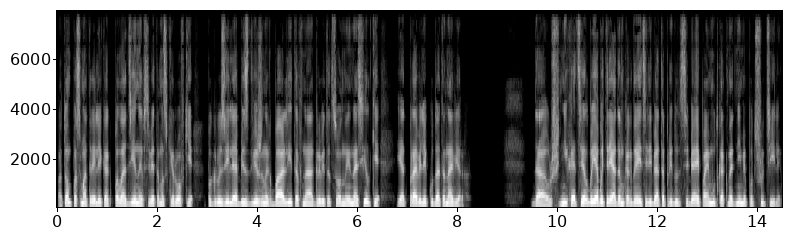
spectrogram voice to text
Потом посмотрели, как паладины в светомаскировке погрузили обездвиженных баолитов на гравитационные носилки и отправили куда-то наверх. Да уж, не хотел бы я быть рядом, когда эти ребята придут в себя и поймут, как над ними подшутили.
